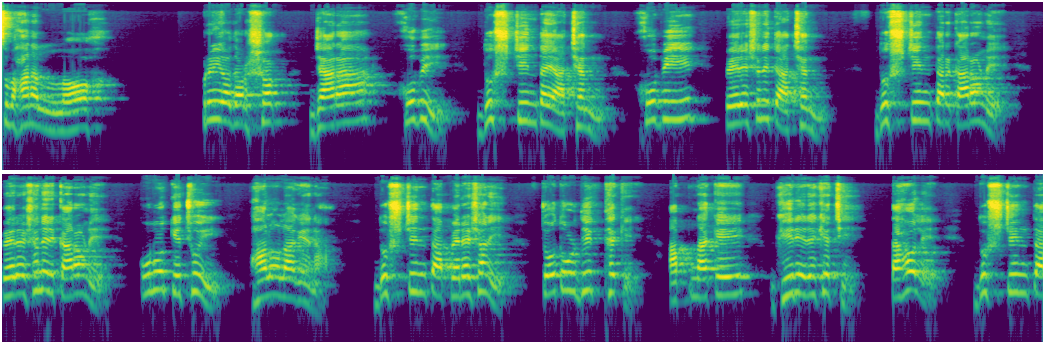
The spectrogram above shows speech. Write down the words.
সুবহান আল্লাহ প্রিয় দর্শক, যারা খুবই দুশ্চিন্তায় আছেন, খুবই পেরেশানিতে আছেন, দুশ্চিন্তার কারণে, পেরেশানির কারণে কোনো কিছুই ভালো লাগে না। দুশ্চিন্তা, পেরেশানি চতুর্দিক থেকে আপনাকে ঘিরে রেখেছে। তাহলে দুশ্চিন্তা,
